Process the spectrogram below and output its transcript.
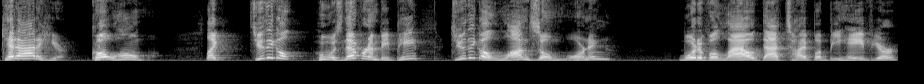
Get out of here. Go home. Like, do you think who was never MVP, do you think Alonzo Mourning would have allowed that type of behavior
